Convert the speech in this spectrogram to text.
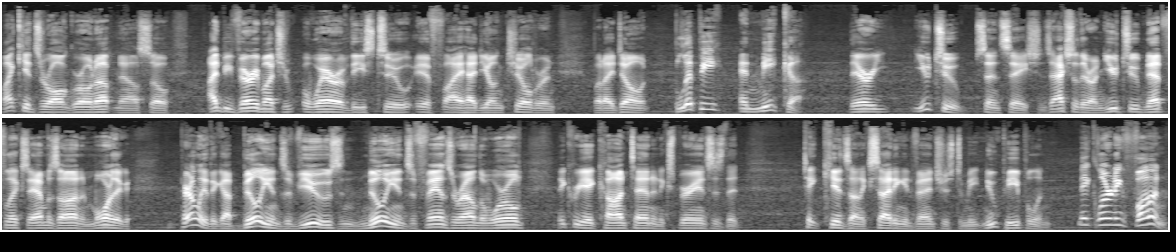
my kids are all grown up now, so I'd be very much aware of these two if I had young children, but I don't. Blippi and Meekah, they're YouTube sensations. Actually, they're on YouTube, Netflix, Amazon, and more. They, apparently, they got billions of views and millions of fans around the world. They create content and experiences that take kids on exciting adventures to meet new people and make learning fun.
